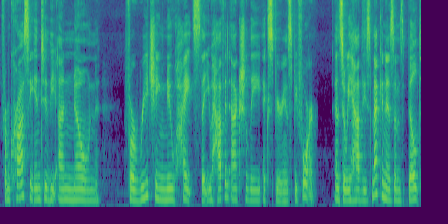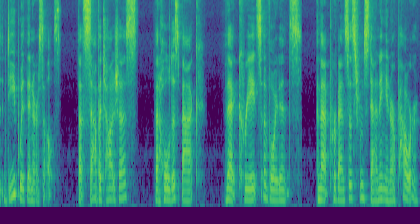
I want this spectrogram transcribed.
from crossing into the unknown for reaching new heights that you haven't actually experienced before. And so we have these mechanisms built deep within ourselves that sabotage us, that hold us back, that creates avoidance, and that prevents us from standing in our power.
